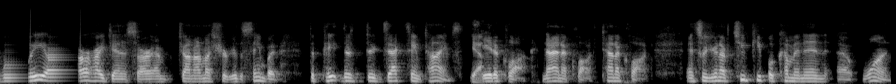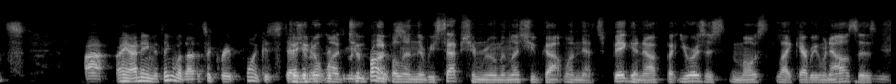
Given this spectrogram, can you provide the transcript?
the way our, our hygienists are, I'm, John, I'm not sure if you're the same, but the they're the exact same times. Yeah. Eight o'clock, nine o'clock, ten o'clock, and so you're gonna have two people coming in at once. I, I didn't even think about that. That's a great point because you don't want two people in the reception room unless you've got one that's big enough. But yours is most like everyone else's. Mm,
